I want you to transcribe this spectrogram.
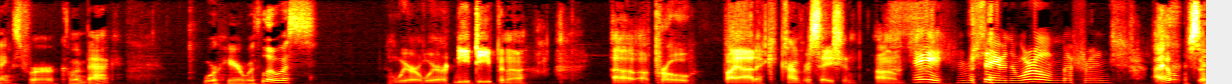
Thanks for coming back. We're here with Lewis. We're we're knee deep in a a, a probiotic conversation. Um, Hey, we're saving the world, my friends. I hope so.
